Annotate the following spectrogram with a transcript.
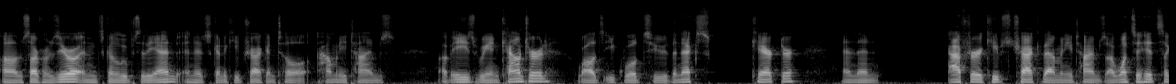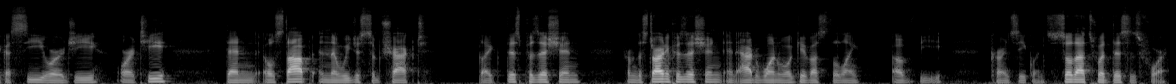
um, start from zero, and it's going to loop to the end, and it's going to keep track until how many times of A's we encountered while it's equal to the next character. And then after it keeps track that many times, uh, once it hits like a C or a G or a T, then it'll stop. And then we just subtract like this position from the starting position and add one will give us the length of the current sequence. So that's what this is for,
